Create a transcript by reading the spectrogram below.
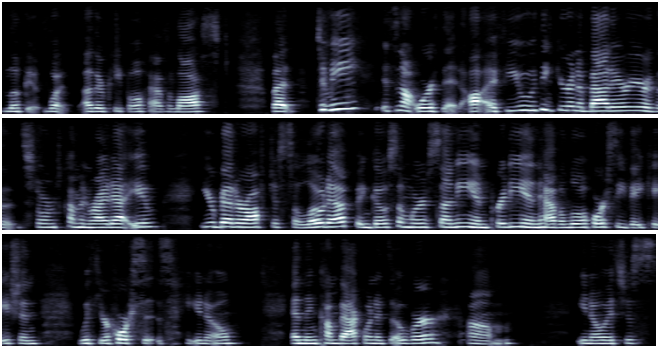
look at what other people have lost. But to me, it's not worth it. Uh, if you think you're in a bad area or the storm's coming right at you, you're better off just to load up and go somewhere sunny and pretty and have a little horsey vacation with your horses, you know, and then come back when it's over. Um, you know, it's just,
